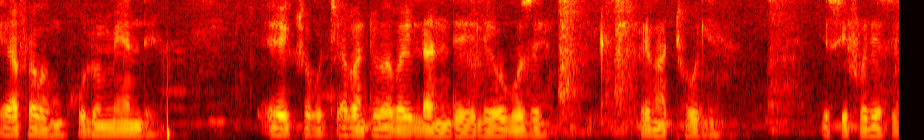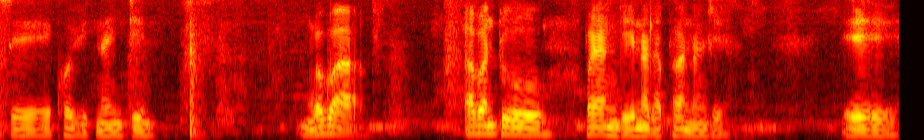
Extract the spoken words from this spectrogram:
eyafakwa nguhulumende ekusho ukuthi abantu kabayilandele ukuze bengatholi isifo lesi se-COVID-19 ngoba abantu bayangena laphana nje eh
